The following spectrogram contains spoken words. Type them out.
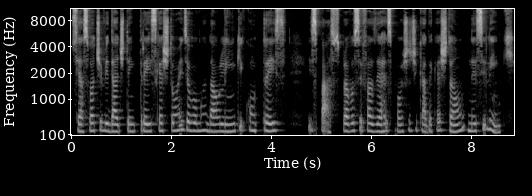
Se a sua atividade tem três questões, eu vou mandar o link com três espaços para você fazer a resposta de cada questão nesse link,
